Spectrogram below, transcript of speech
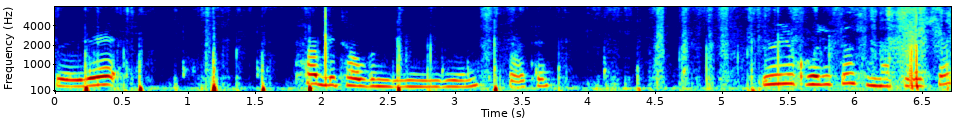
Böyle tablet aldım dediğim gibi yeni zaten. Böyle koyduktan sonra arkadaşlar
